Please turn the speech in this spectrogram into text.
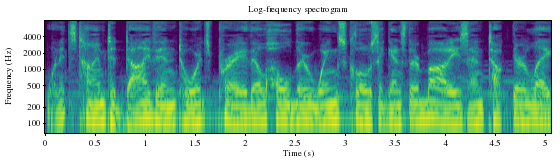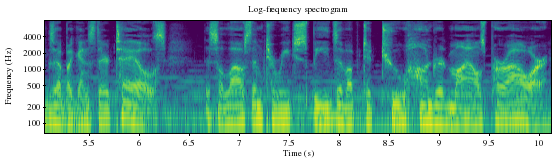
When it's time to dive in towards prey, they'll hold their wings close against their bodies and tuck their legs up against their tails. This allows them to reach speeds of up to 200 miles per hour,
